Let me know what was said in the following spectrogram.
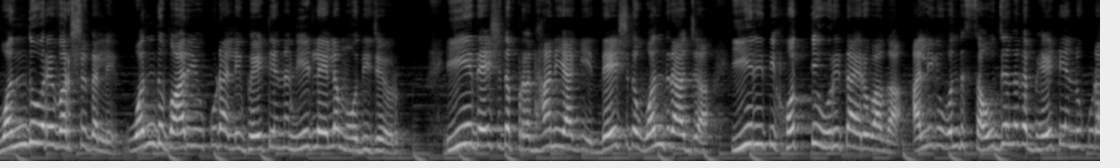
ಒಂದೂವರೆ ವರ್ಷದಲ್ಲಿ ಒಂದು ಬಾರಿಯೂ ಕೂಡ ಅಲ್ಲಿಗೆ ಭೇಟಿಯನ್ನು ನೀಡಲೇ ಇಲ್ಲ ಮೋದಿಜಿಯವರು. ಈ ದೇಶದ ಪ್ರಧಾನಿಯಾಗಿ, ದೇಶದ ಒಂದು ರಾಜ್ಯ ಈ ರೀತಿ ಹೊತ್ತಿ ಉರಿತಾ ಇರುವಾಗ ಅಲ್ಲಿಗೆ ಒಂದು ಸೌಜನ್ಯದ ಭೇಟಿಯನ್ನು ಕೂಡ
